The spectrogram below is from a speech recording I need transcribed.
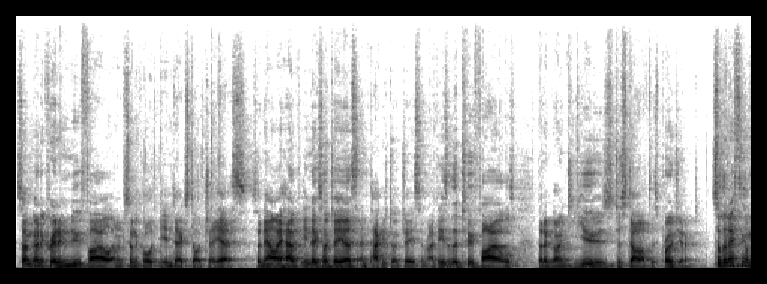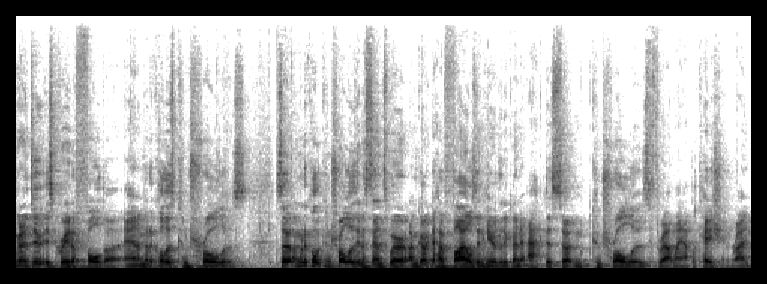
So I'm going to create a new file and I'm just going to call it index.js. So now I have index.js and package.json, right? These are the two files that I'm going to use to start off this project. So the next thing I'm going to do is create a folder and I'm going to call this controllers. So I'm going to call it controllers in a sense where I'm going to have files in here that are going to act as certain controllers throughout my application, right?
